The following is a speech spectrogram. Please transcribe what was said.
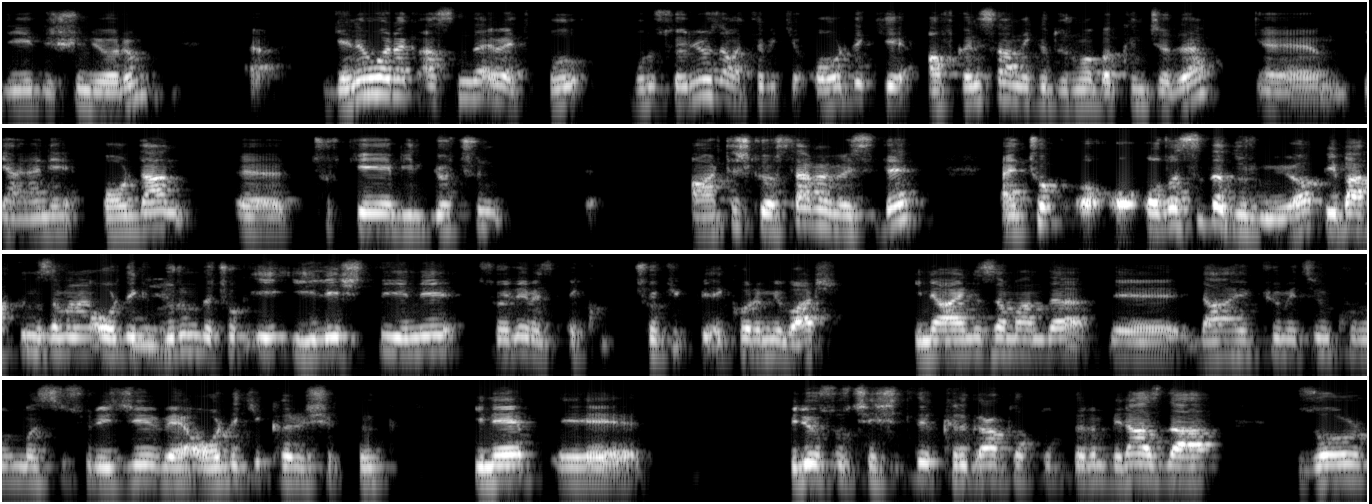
diye düşünüyorum. E, genel olarak aslında evet bu bunu söylüyoruz ama tabii ki oradaki Afganistan'daki duruma bakınca da e, yani hani oradan e, Türkiye'ye bir göçün artış göstermemesi de yani çok o, o, olası da durmuyor. Bir baktığımız zaman oradaki evet. durum da çok iyi, iyileştiğini söylemeyiz. Eko, çökük bir ekonomi var. Yine aynı zamanda e, daha hükümetin kurulması süreci ve oradaki karışıklık yine e, biliyorsunuz çeşitli kırılgan toplulukların biraz daha zor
